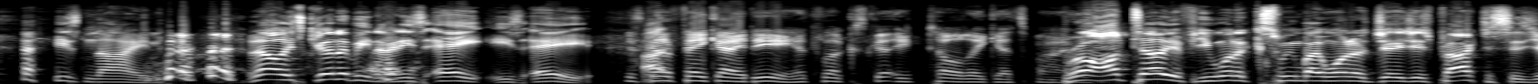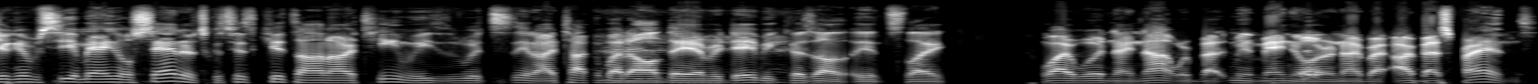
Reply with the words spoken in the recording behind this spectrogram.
he's nine. no, he's gonna be nine. He's eight. He's eight. He's got I- a fake ID. It looks good. He totally gets by. Bro, I'll tell you, if you want to swing by one of JJ's practices, you're gonna see Emmanuel Sanders because his kid's on our team. He's, it's, you know, I talk about it all day, every day because I'll, it's like, why wouldn't I not? We're be- me Emmanuel, and Emmanuel are our, our best friends.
